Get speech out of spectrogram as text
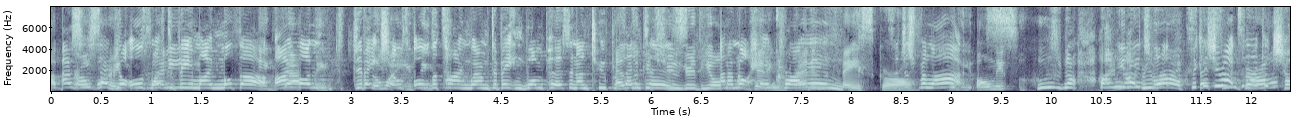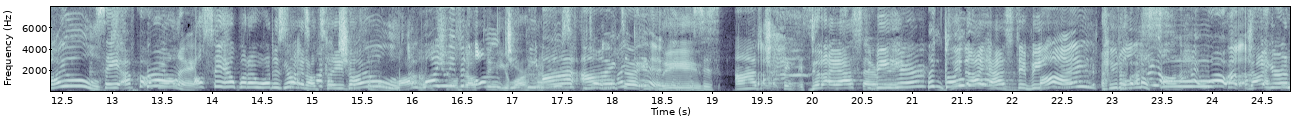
up. As girl. you said, you're old enough to be my mother. I'm on debate So what, shows all the time where I'm debating one person and two presenters. And look at you, you're the only and I'm not here crying. red in the face, girl. So just relax. You're the only who's not. I'm You not need to relax, relaxed because That's you're you, acting like a child. See, I've got to be honest. I'll say how what I want to say, and I'll tell you this: I'm a child. lot And more why are you even on than you are. GB. News? Ah, I, if you don't I like don't it. even think this is. I don't think this. Did I ask to be here? Then go Did I ask to be Bye. here? Toodles. Hang on, hang on, wait a Now you're in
